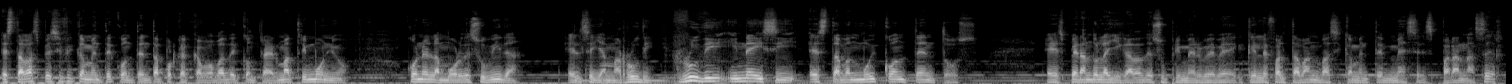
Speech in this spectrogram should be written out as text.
estaba específicamente contenta porque acababa de contraer matrimonio con el amor de su vida. Él se llama Rudy. Rudy y Nancy estaban muy contentos esperando la llegada de su primer bebé, que le faltaban básicamente meses para nacer.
